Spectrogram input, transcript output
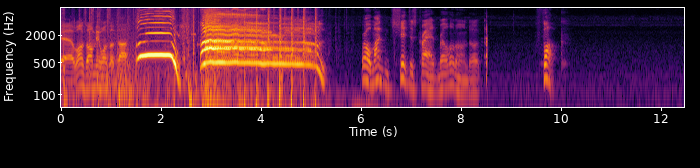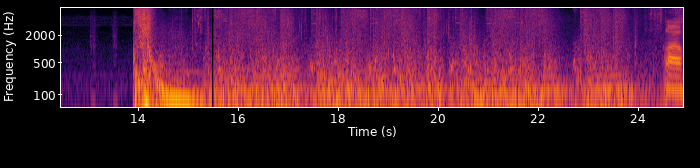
Yeah, one's on me, one's up top. Ah! Bro, my shit just crashed, bro. Hold on, dog. Fuck. Hello.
